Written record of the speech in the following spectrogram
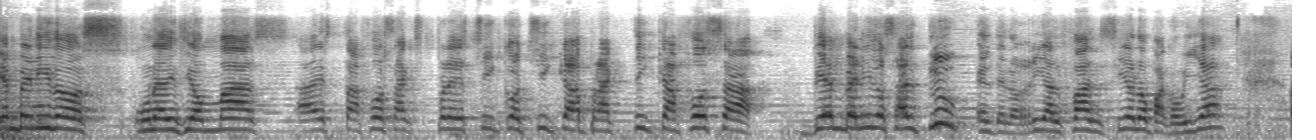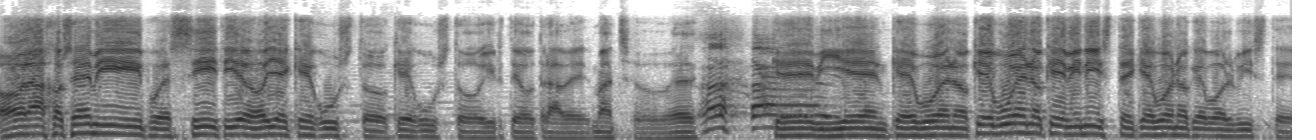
Bienvenidos una edición más a esta Fosa Express, chico, chica, practica Fosa. Bienvenidos al club, el de los Real Fans, ¿sí o no, Paco Villa? Hola, Josemi. Pues sí, tío. Oye, qué gusto, qué gusto oírte otra vez, macho. eh. Qué bien, qué bueno, qué bueno que viniste, qué bueno que volviste.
